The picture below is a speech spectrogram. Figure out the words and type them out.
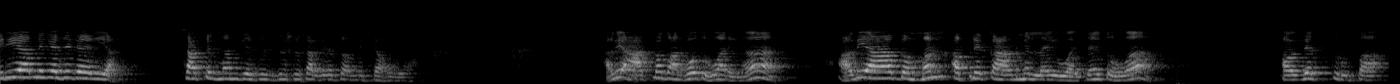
फिर ये आपने कैसे कह दिया? सात्विक मन के दृष्टि सारा जगत तो मिथ्या हो गया। अभी आत्मा का अनुभव तो हुआ नहीं ना। अभी आपका मन अपने कारण में लय हुआ, इतना ही तो हुआ। अव्यक्त रूपा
